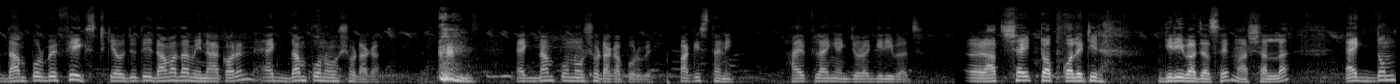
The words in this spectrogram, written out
দাম পড়বে ফিক্সড কেউ যদি দামাদামি না করেন, একদম পনেরোশো টাকা। একদম পনেরোশো টাকা পড়বে। পাকিস্তানি হাই ফ্লাইং একজোড়া গিরিবাজ। রাজশাহীর টপ কোয়ালিটির গিরিবাজ আছে মার্শাল্লাহ একদম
